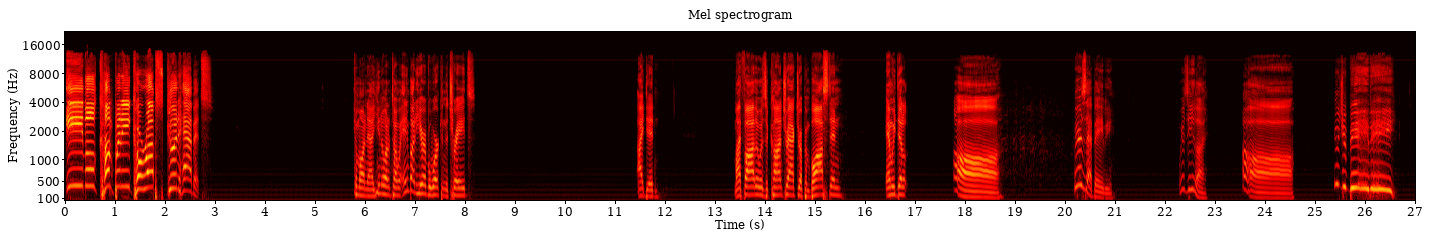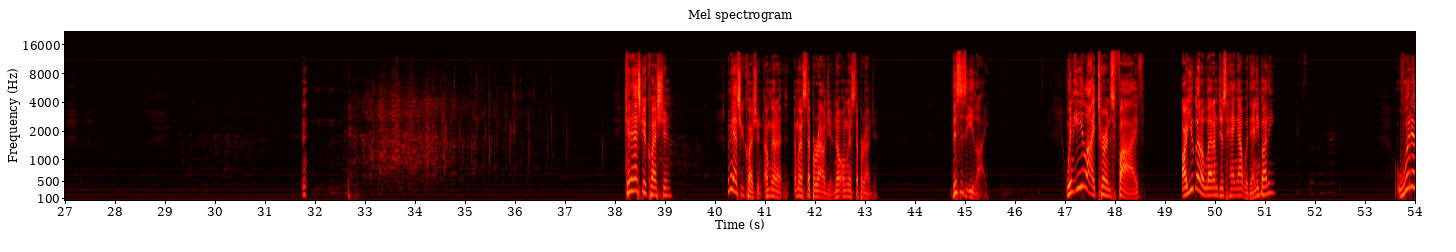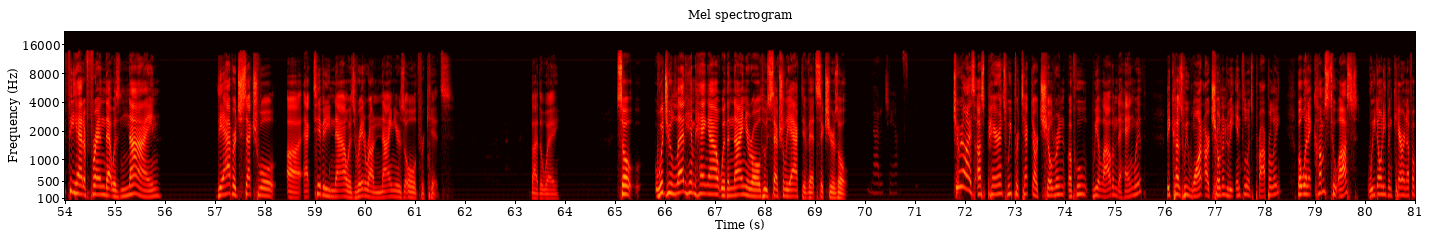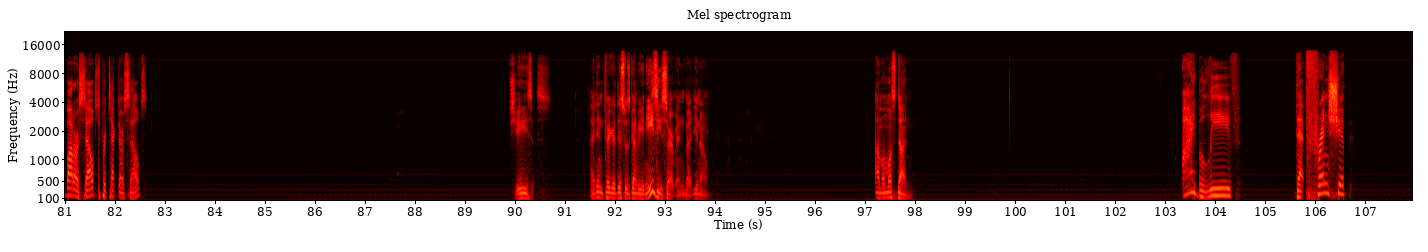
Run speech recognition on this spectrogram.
Evil company corrupts good habits. Come on now, you know what I'm talking about. Anybody here ever work in the trades? I did. My father was a contractor up in Boston, and we did a. Where's that baby? Where's Eli? Aw. Where's your baby? Can I ask you a question? Let me ask you a question. I'm gonna I'm gonna step around you. No, I'm gonna step around you. This is Eli. When Eli turns five, are you gonna let him just hang out with anybody? Absolutely not. What if he had a friend that was nine? The average sexual uh, activity now is right around nine years old for kids. By the way. So, would you let him hang out with a nine year old who's sexually active at six years old? Do you realize us parents, we protect our children of who we allow them to hang with because we want our children to be influenced properly? But when it comes to us, we don't even care enough about ourselves to protect ourselves. Jesus. I didn't figure this was going to be an easy sermon, but you know. I'm almost done. I believe that friendship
